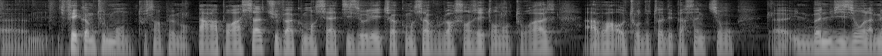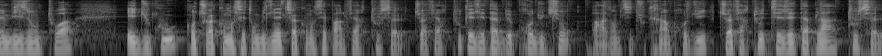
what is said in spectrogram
euh, fais comme tout le monde, tout simplement. Par rapport à ça, tu vas commencer à t'isoler, tu vas commencer à vouloir changer ton entourage, à avoir autour de toi des personnes qui ont une bonne vision, la même vision que toi, et du coup, quand tu vas commencer ton business, tu vas commencer par le faire tout seul. Tu vas faire toutes les étapes de production. Par exemple, si tu crées un produit, tu vas faire toutes ces étapes-là tout seul.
